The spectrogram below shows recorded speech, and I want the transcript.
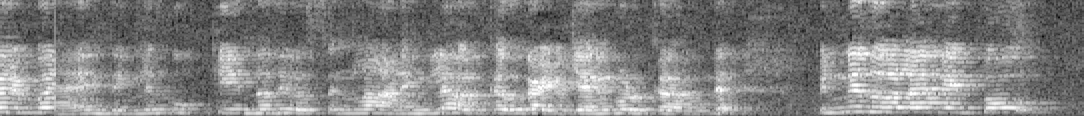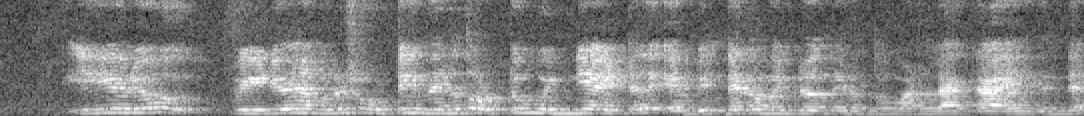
വരുമ്പോൾ ഞാൻ എന്തെങ്കിലും കുക്ക് ചെയ്യുന്ന ദിവസങ്ങളാണെങ്കിൽ അവർക്ക് അത് കഴിക്കാനും കൊടുക്കാറുണ്ട്. പിന്നെ ഇതുപോലെ തന്നെ ഇപ്പോൾ ഈ ഒരു വീഡിയോ ഞങ്ങൾ ഷൂട്ട് ചെയ്യുന്നതിന് തൊട്ട് മുന്നേ ആയിട്ട് എബിന്റെ കമന്റ് വന്നിരുന്നു വൺ ലാക്ക് ആയതിന്റെ.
